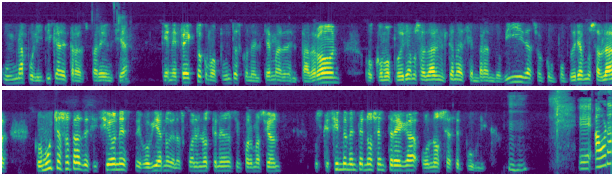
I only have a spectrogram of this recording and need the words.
una política de transparencia que en efecto, como apuntas con el tema del padrón, o como podríamos hablar en el tema de sembrando vidas, o como podríamos hablar con muchas otras decisiones de gobierno de las cuales no tenemos información, pues que simplemente no se entrega o no se hace pública. Eh, ahora,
